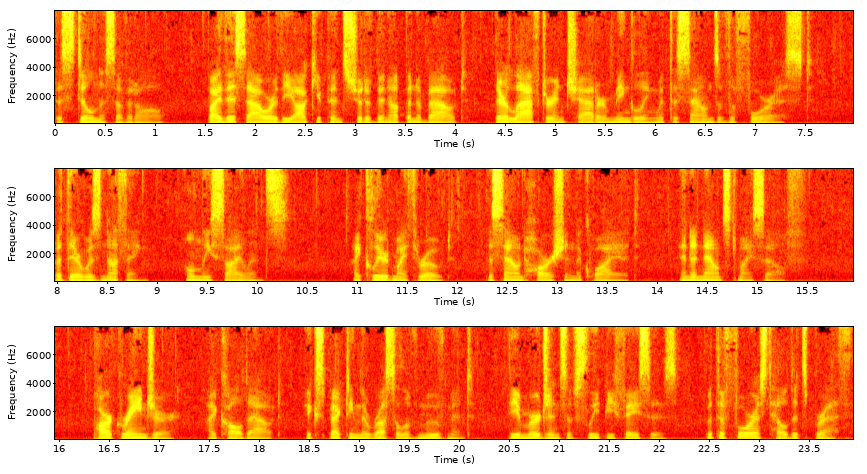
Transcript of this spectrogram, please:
the stillness of it all. By this hour, the occupants should have been up and about, their laughter and chatter mingling with the sounds of the forest. But there was nothing, only silence. I cleared my throat, the sound harsh in the quiet, and announced myself. Park Ranger, I called out, expecting the rustle of movement, the emergence of sleepy faces, but the forest held its breath,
